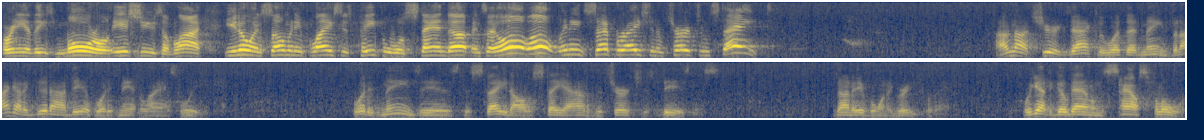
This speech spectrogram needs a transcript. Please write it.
or any of these moral issues of life. You know, in so many places, people will stand up and say, oh, oh, we need separation of church and state. I'm not sure exactly what that means, but I got a good idea of what it meant last week. What it means is the state ought to stay out of the church's business. Not everyone agrees with that. We got to go down on the house floor.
